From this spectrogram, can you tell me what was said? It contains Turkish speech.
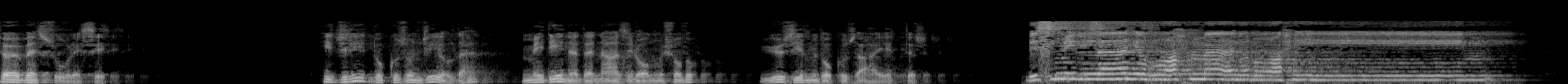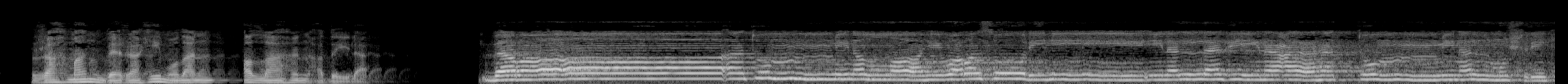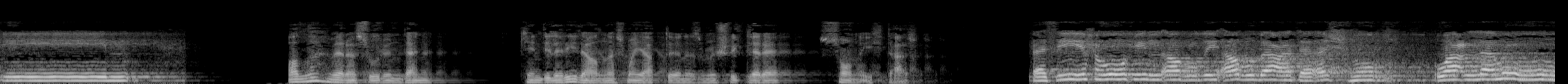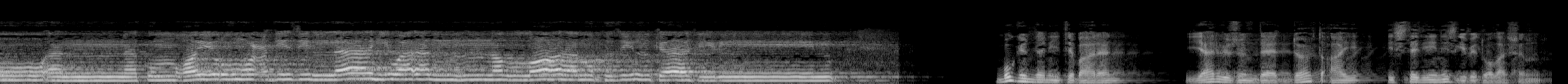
Tövbe suresi Hicri 9. yılda Medine'de nazil olmuş olup 129 ayettir. Bismillahirrahmanirrahim Rahman ve Rahim olan Allah'ın adıyla. Berâ'atun minallahi ve إِلَى الَّذ۪ينَ عَاهَدْتُمْ مِنَ الْمُشْرِك۪ينَ Allah ve Resulünden kendileriyle anlaşma yaptığınız müşriklere son ihtar. فَسِيحُوا فِي الْأَرْضِ أَرْبَعَةَ أَشْهُرٍ وَاعْلَمُوا أَنَّكُمْ غَيْرُ مُعْجِزِ اللّٰهِ وَأَنَّ اللّٰهَ مُخْزِي الْكَافِرِينَ Bugünden itibaren yeryüzünde dört ay istediğiniz gibi dolaşın.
